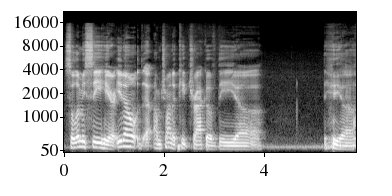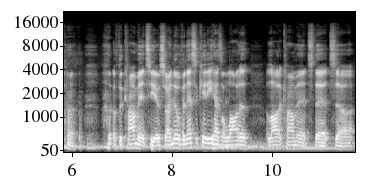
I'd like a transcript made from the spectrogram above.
so let me see here. You know, I'm trying to keep track of the uh, the uh, of the comments here. So I know Vanessa Kitty has a lot of a lot of comments that uh,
